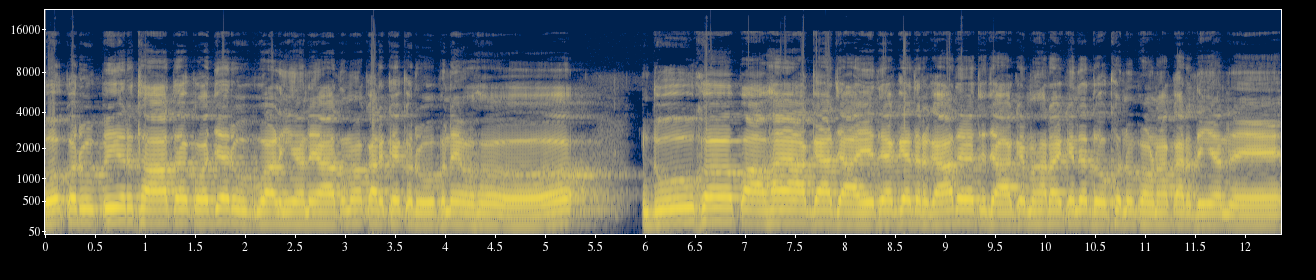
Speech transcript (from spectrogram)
ਉਹ ਕਰੂਪੀ ਅਰਥਾਤ ਕੁਝ ਰੂਪ ਵਾਲੀਆਂ ਨੇ, ਆਤਮਾ ਕਰਕੇ ਕਰੂਪ ਨੇ ਉਹ। ਦੁੱਖ ਪਾਵੈ ਆਗਾ ਜਾਏ ਤੇ ਅੱਗੇ ਦਰਗਾਹ ਦੇ ਵਿੱਚ ਜਾ ਕੇ ਮਹਾਰਾਜ ਕਹਿੰਦੇ ਦੁੱਖ ਨੂੰ ਪਾਉਣਾ ਕਰਦੀਆਂ ਨੇ।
